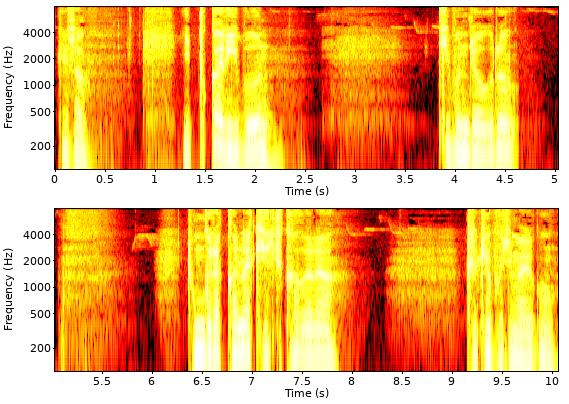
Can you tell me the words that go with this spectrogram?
그래서 이 뚜까리 잎은 기본적으로 동그랗거나 길쭉하거나 그렇게 보지 말고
